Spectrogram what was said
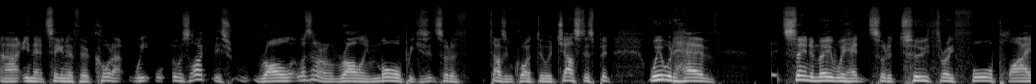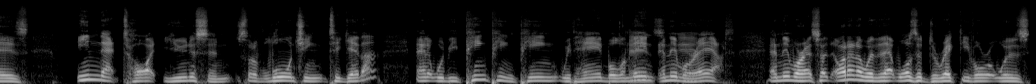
uh, in that second or third quarter, we it was like this roll. It wasn't a rolling maul because it sort of doesn't quite do it justice. But we would have. It seemed to me we had sort of two, three, four players in that tight unison, sort of launching together, and it would be ping, ping, ping with handball, and Hands, then and then we're out, and then we're out. So I don't know whether that was a directive or it was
